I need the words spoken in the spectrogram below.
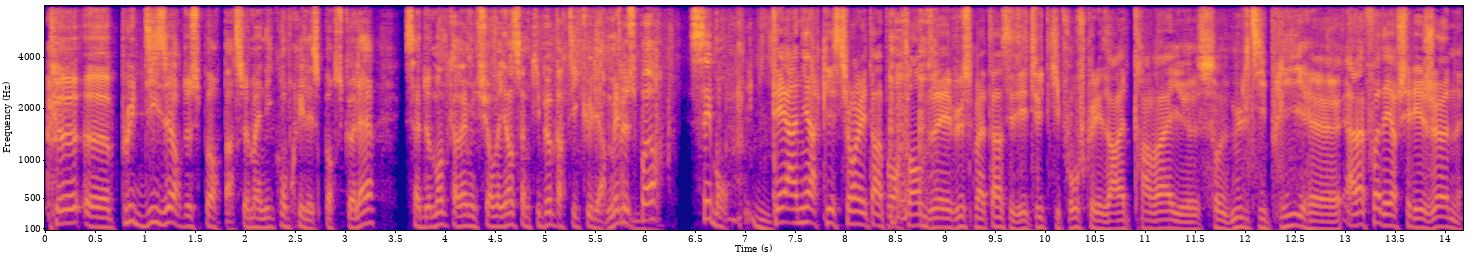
que euh, plus de 10 heures de sport par semaine, y compris les sports scolaires, ça demande quand même une surveillance un petit peu particulière. Mais le sport, c'est bon. Dernière question, elle est importante. Vous avez vu ce matin ces études qui prouvent que les arrêts de travail euh, se multiplient, euh, à la fois d'ailleurs chez les jeunes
